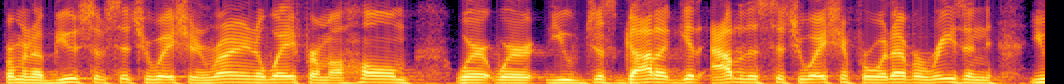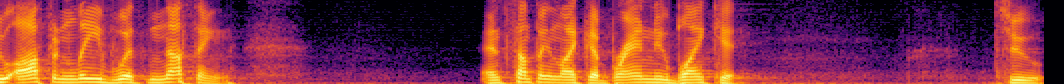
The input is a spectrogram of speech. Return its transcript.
from an abusive situation, running away from a home where, where you've just got to get out of the situation for whatever reason, you often leave with nothing. And something like a brand new blanket to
